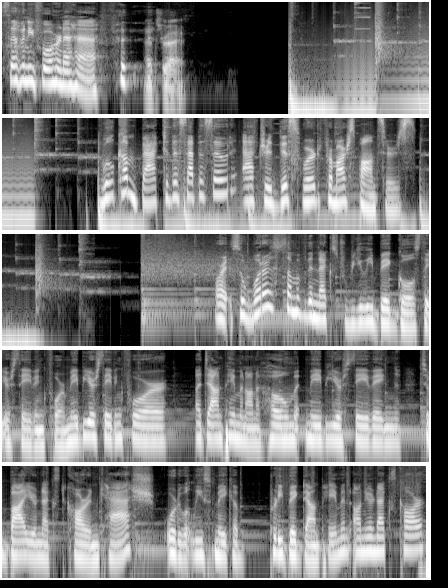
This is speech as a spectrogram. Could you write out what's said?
74 and a half. That's right. We'll come back to this episode after this word from our sponsors. All right, so what are some of the next really big goals that you're saving for? Maybe you're saving for a down payment on a home. Maybe you're saving to buy your next car in cash or to at least make a pretty big down payment on your next car.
